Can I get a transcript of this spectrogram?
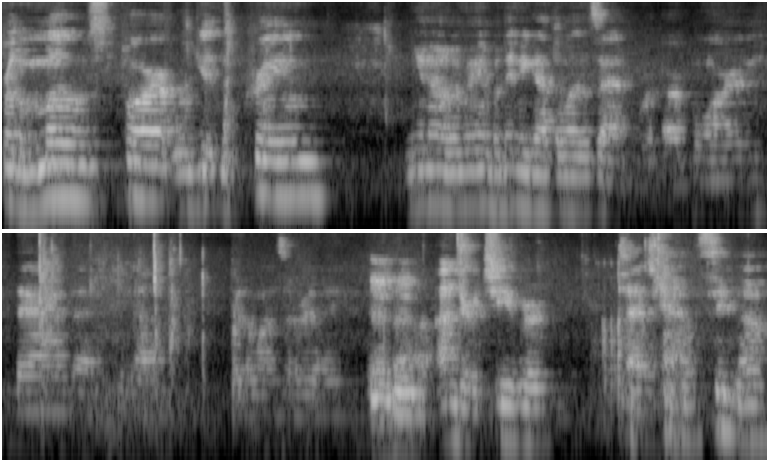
for the most part, we're getting the cream, you know what I mean? But then you got the ones that were, are born there that, you know, are the ones that really, Mhm. the underachiever type counts, you know?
